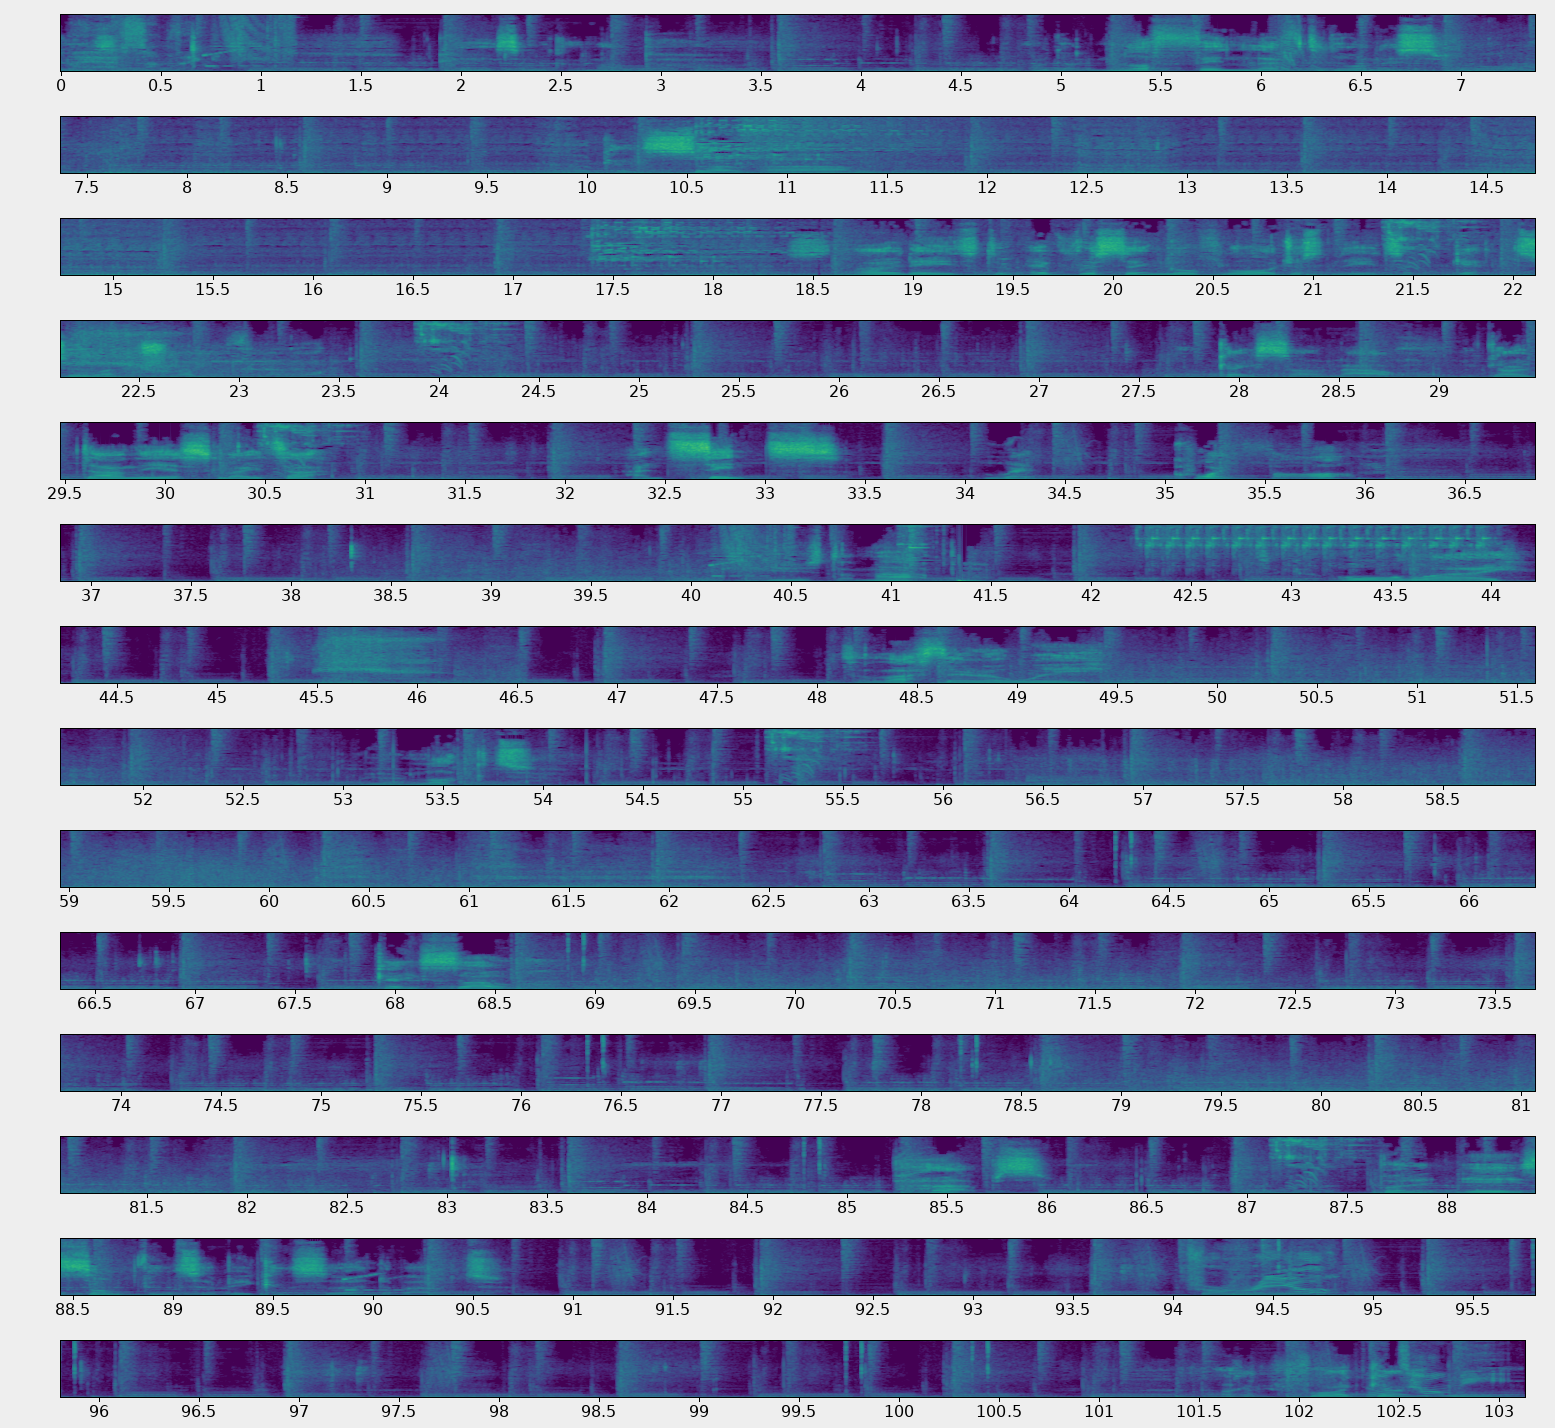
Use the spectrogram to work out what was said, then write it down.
I have something. Okay, let's have a look at the map. I've got nothing left to do on this so um. No need to every single floor, just need to get to a treble floor. Okay, so now we go down the escalator, and since we went quite far, use the map to go all the way to the last area we we unlocked. Hmm. Okay, so perhaps, but it is something to be concerned about. For real? Okay, before I go, Don't tell me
